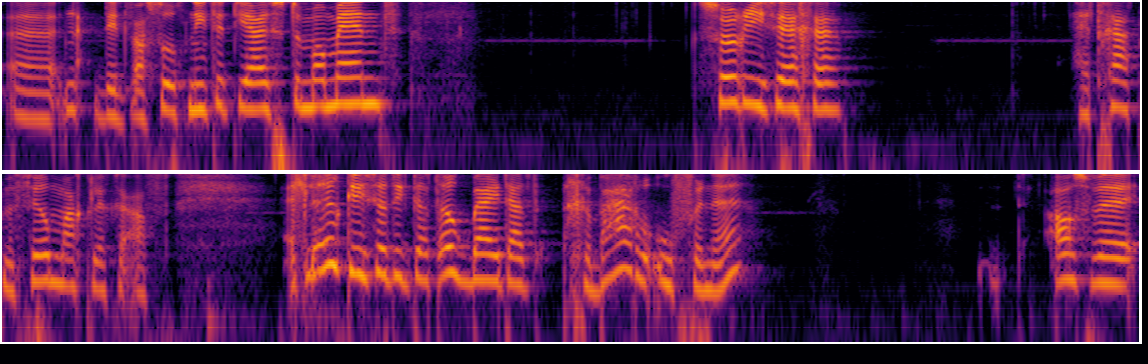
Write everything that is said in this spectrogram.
Uh, nou, dit was toch niet het juiste moment. Sorry zeggen. Het gaat me veel makkelijker af. Het leuke is dat ik dat ook bij dat gebaren oefenen. Als we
